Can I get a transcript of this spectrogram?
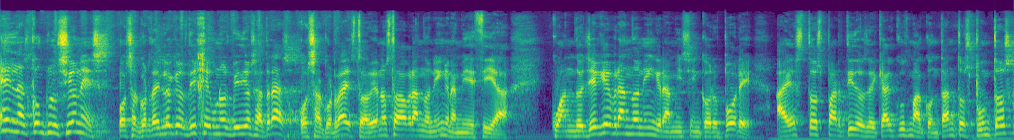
En las conclusiones, ¿os acordáis lo que os dije unos vídeos atrás? ¿Os acordáis? Todavía no estaba Brandon Ingram y decía, cuando llegue Brandon Ingram y se incorpore a estos partidos de Kyle Kuzma con tantos puntos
